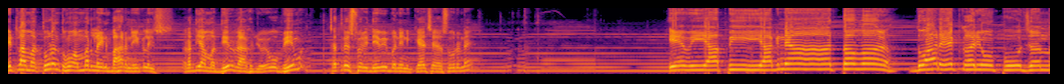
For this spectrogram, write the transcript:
એટલામાં તુરંત હું અમર લઈને બહાર નીકળીશ. હૃદયામાં ધીર રાખજો. એવો ભીમ છત્રેશ્વરી દેવી બનીને કહે છે અસુરને એવી આપી આજ્ઞા તવ દ્વારે કર્યું પૂજન.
